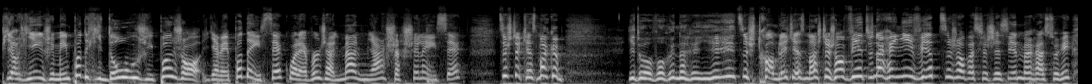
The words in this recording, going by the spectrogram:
Puis rien, j'ai même pas de rideau, j'ai pas genre, il y avait pas d'insectes, whatever, allumé la lumière, chercher l'insecte. Tu sais, j'étais quasiment comme, il doit avoir une araignée, tu sais, je tremblais quasiment, j'étais genre, vite, une araignée, vite, tu sais, genre, parce que j'essayais de me rassurer. Puis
